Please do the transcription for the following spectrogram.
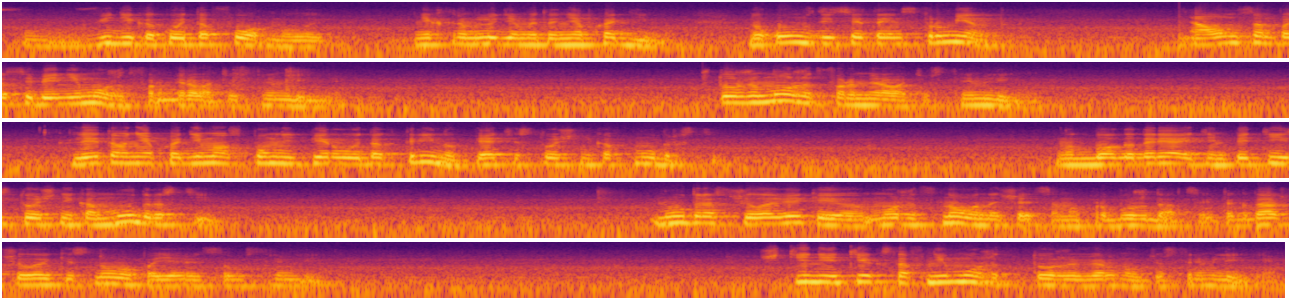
в виде какой-то формулы. Некоторым людям это необходимо. Но ум здесь это инструмент, а ум сам по себе не может формировать устремление. Что же может формировать устремление? Для этого необходимо вспомнить первую доктрину, пять источников мудрости. Вот благодаря этим пяти источникам мудрости мудрость в человеке может снова начать самопробуждаться, и тогда в человеке снова появится устремление. Чтение текстов не может тоже вернуть устремление.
